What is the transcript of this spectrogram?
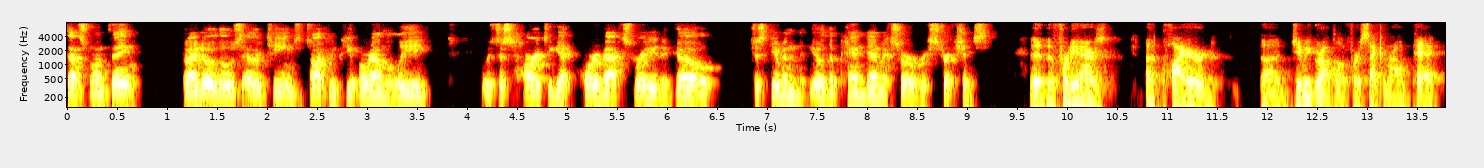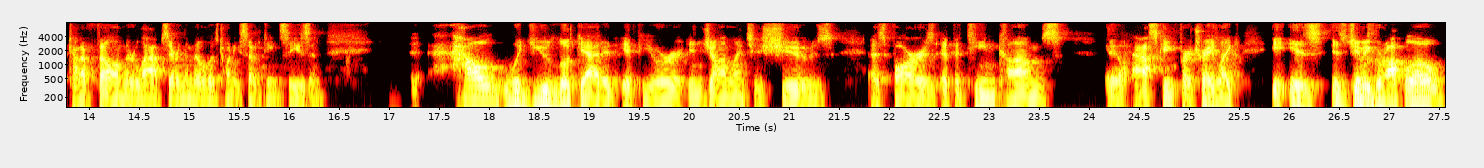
That's one thing. But I know those other teams, talking to people around the league, was just hard to get quarterbacks ready to go, just given you know the pandemic sort of restrictions. The, the 49ers acquired uh, Jimmy Garoppolo for a second round pick, kind of fell on their laps there in the middle of the 2017 season. How would you look at it if you're in John Lynch's shoes, as far as if a team comes, you know, asking for a trade? Like, is is Jimmy Garoppolo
